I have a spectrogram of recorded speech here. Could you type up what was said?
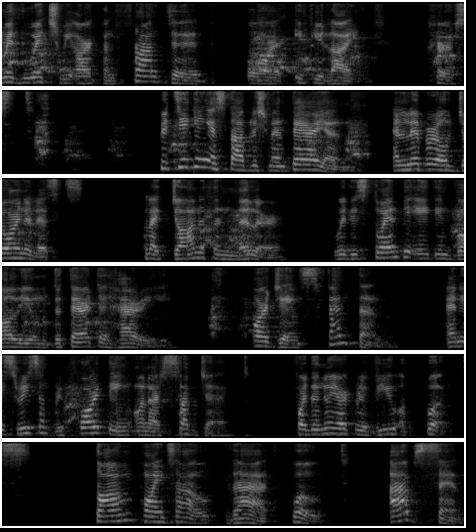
with which we are confronted, or if you like, cursed. Critiquing establishmentarian and liberal journalists like Jonathan Miller with his 2018 volume Duterte Harry, or James Fenton and his recent reporting on our subject for the New York Review of Books, Tom points out that, quote, absent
